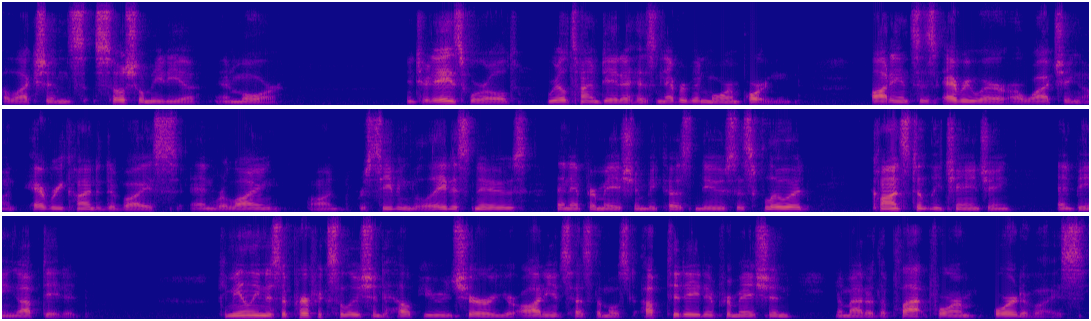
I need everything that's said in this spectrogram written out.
elections, social media, and more. In today's world, real time data has never been more important. Audiences everywhere are watching on every kind of device and relying on receiving the latest news and information because news is fluid, constantly changing, and being updated. Chameleon is a perfect solution to help you ensure your audience has the most up to date information no matter the platform or device.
